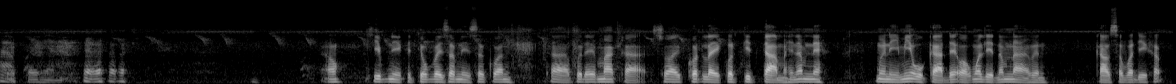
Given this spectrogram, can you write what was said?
ภาพไปเห็นเอาคลิปนี้ก็จบไว้สำนี้สักก่อนถ้าผู้ใดมากก็ช่วยกดไลค์กดติดตามให้น้ำเนี่ยเมื่อนี้มีโอกาสได้ออกมาเรียนน้ำหนาเพิ่นกล่าวสวัสดีครับ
